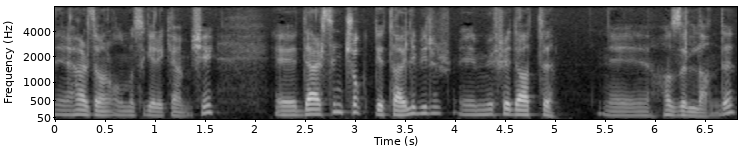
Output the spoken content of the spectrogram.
e, her zaman olması gereken bir şey. dersin çok detaylı bir müfredatı hazırlandı.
